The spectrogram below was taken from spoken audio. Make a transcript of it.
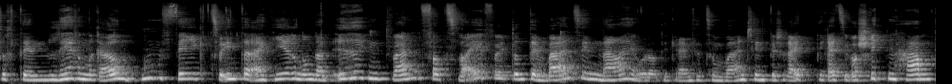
durch den leeren Raum, unfähig zu interagieren, um dann irgendwann verzweifelt und dem Wahnsinn nahe oder die Grenze zum Wahnsinn bereits überschritten habend,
